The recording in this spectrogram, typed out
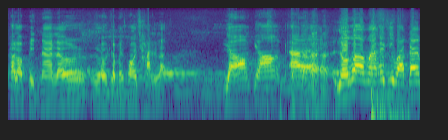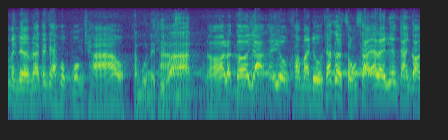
ถ้าเราปิดนานแล้วเราจะไม่พอฉันละหยอกหยอกอ่าโยมก็เอามาให้ที่วัดได้เหมือนเดิมนะตั้งแต่6กโมงเช้า ทำบุญในที่วัด เนาะแล้วก็อยากให้โยมเข้ามาดู ถ้าเกิดสงสัยอะไรเรื่องการก่อ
